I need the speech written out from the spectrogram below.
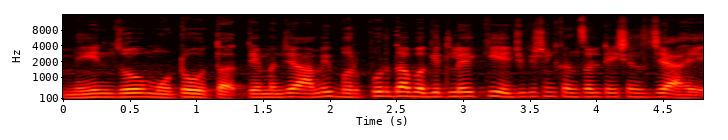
मेन जो मोटो होता ते म्हणजे आम्ही भरपूरदा बघितलं आहे की एज्युकेशन कन्सल्टेशन्स जे आहे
